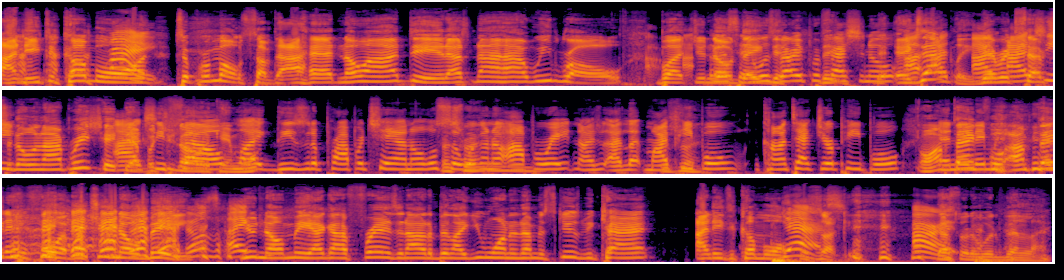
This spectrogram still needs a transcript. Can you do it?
I need to come on Right. to promote something." I had no idea. That's not how we roll. But you know, Listen, they it was they- very professional. they- I- I- exactly, I- they're I actually- exceptional, and I appreciate that. I but actually you know how it felt came like on. these are the proper channels, so That's we're going to operate. And I, I let my That's right. people contact your people. Oh, I'm and then they- thankful. I'm thankful for it, but you know me. like, you know me. I got friends, and I would have been like, "You one of them? Excuse me, Karen. I need to come on Yes. for a. All right. That's what it would have been like.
